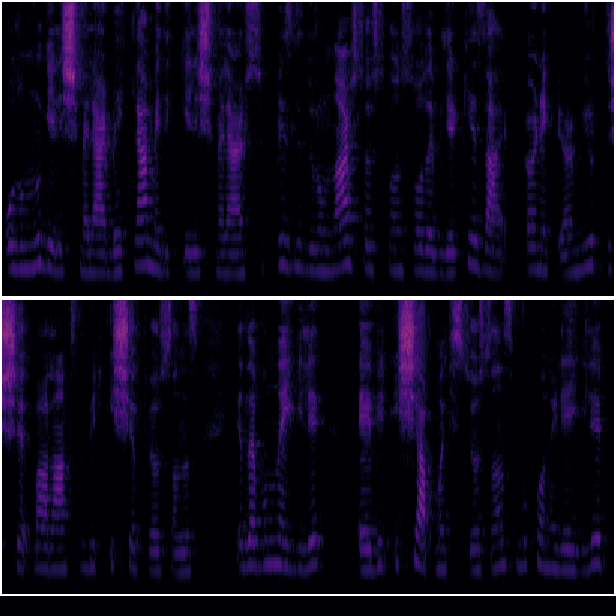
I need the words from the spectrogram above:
olumlu gelişmeler, beklenmedik gelişmeler, sürprizli durumlar söz konusu olabilir. Keza örnek veriyorum yurt dışı bağlantılı bir iş yapıyorsanız ya da bununla ilgili bir iş yapmak istiyorsanız bu konuyla ilgili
